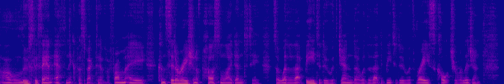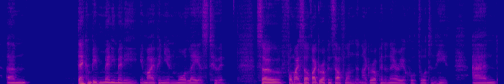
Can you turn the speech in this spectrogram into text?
I'll loosely say an ethnic perspective, from a consideration of personal identity. So whether that be to do with gender, whether that be to do with race, culture, religion, um, there can be many, many, in my opinion, more layers to it. So for myself, I grew up in South London. I grew up in an area called Thornton Heath, and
